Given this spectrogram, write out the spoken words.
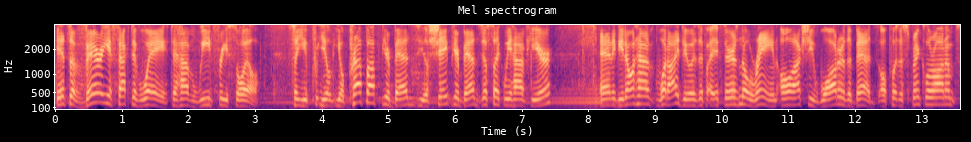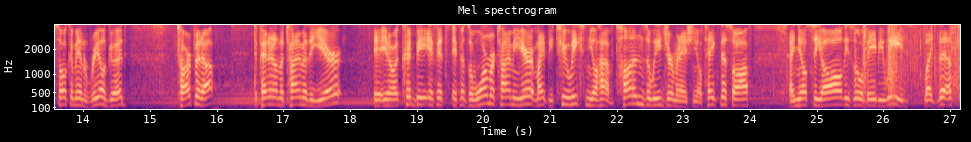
it's a very effective way to have weed-free soil. So you, you'll, you'll prep up your beds, you'll shape your beds just like we have here. And if you don't have, what I do is if, if there is no rain, I'll actually water the beds. I'll put the sprinkler on them, soak them in real good, tarp it up. Depending on the time of the year, it, you know, it could be, if it's, if it's a warmer time of year, it might be two weeks and you'll have tons of weed germination. You'll take this off and you'll see all these little baby weeds like this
